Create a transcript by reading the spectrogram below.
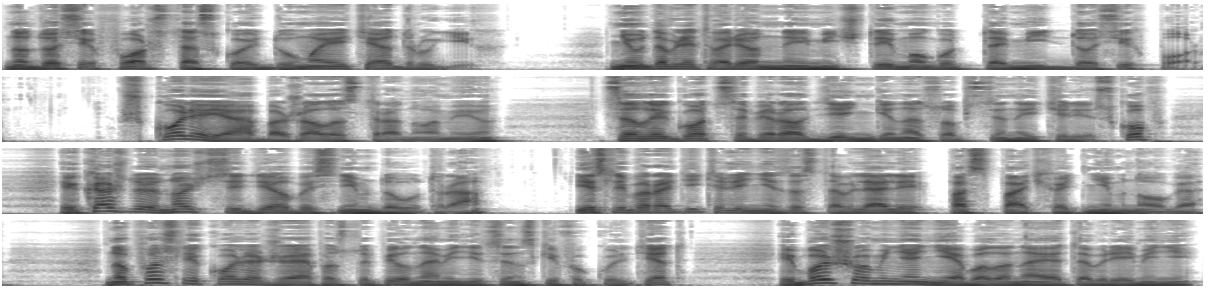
но до сих пор с тоской думаете о других. Неудовлетворенные мечты могут томить до сих пор. В школе я обожал астрономию. Целый год собирал деньги на собственный телескоп и каждую ночь сидел бы с ним до утра, если бы родители не заставляли поспать хоть немного. Но после колледжа я поступил на медицинский факультет, и больше у меня не было на это времени.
